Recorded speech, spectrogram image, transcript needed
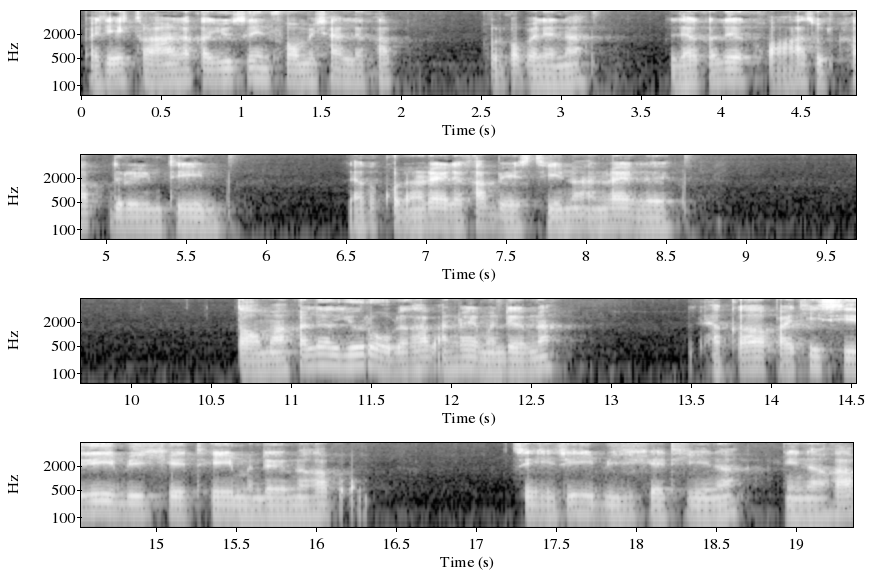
ไปที่ extra แล้วก็ user information เลยครับ กดเข้าไปเลยนะ แล้วก็เลือกขวาสุดครับ dream team แล้วก็กดอันแรกเลยครับ base team นะอันแรกเลย ต่อมาก็เลือกยุโรปเลยครับ อันแรกเหมือนเดิมนะ แล้วก็ไปที่ซีรีส์ BKT เหมือนเดิมนะครับผมซีรีส์ BKT นะ นี่นะครับ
